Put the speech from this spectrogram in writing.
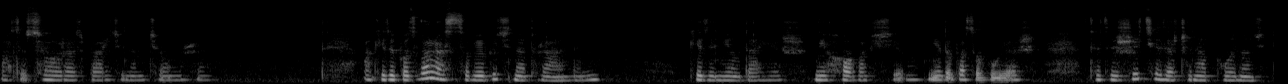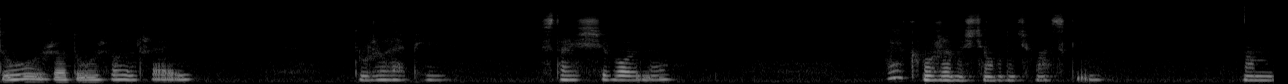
a to coraz bardziej nam ciąży. A kiedy pozwalasz sobie być naturalnym, kiedy nie udajesz, nie chowasz się, nie dopasowujesz, wtedy życie zaczyna płynąć dużo, dużo lżej, dużo lepiej. Stajesz się wolny. A jak możemy ściągnąć maski? Mam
